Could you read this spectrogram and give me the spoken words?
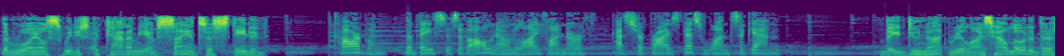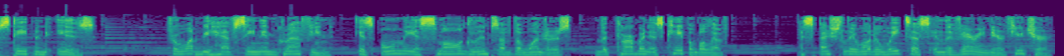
the Royal Swedish Academy of Sciences stated, Carbon, the basis of all known life on Earth, has surprised us once again. They do not realize how loaded their statement is. For what we have seen in graphene, is only a small glimpse of the wonders the carbon is capable of. Especially what awaits us in the very near future.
